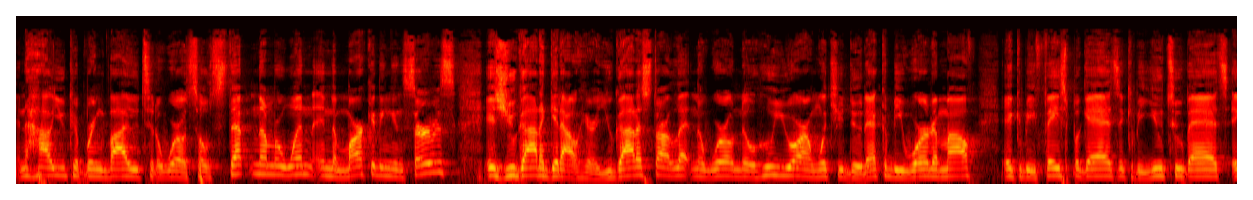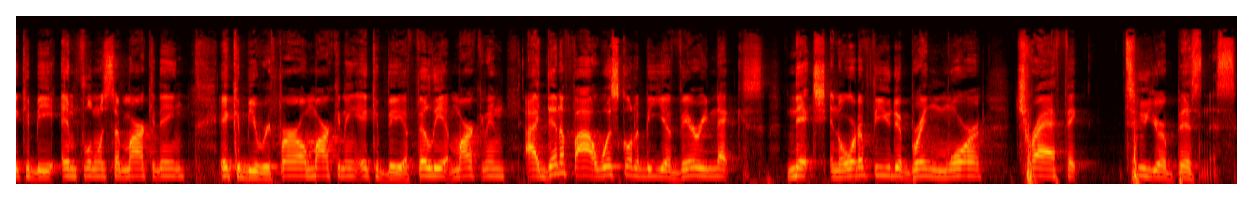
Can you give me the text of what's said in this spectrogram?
and how you can bring value to the world. So step number one in the marketing and service is you got to get out here. You got to start letting the world know who you are and what you do. That could be word of mouth. It could be Facebook ads. It could be YouTube ads. It could be influencer marketing. It could be referral marketing. It could be affiliate marketing. Identify what's going to be your very next niche in order for you to bring more traffic to your business.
